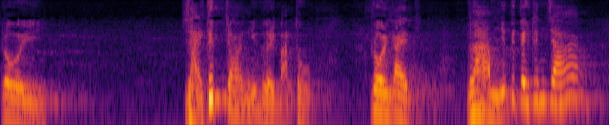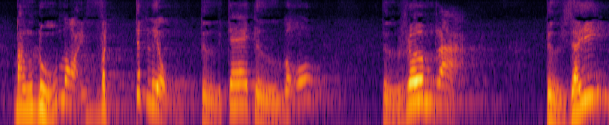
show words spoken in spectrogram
rồi giải thích cho những người bạn tù. Rồi ngài làm những cái cây thánh giá bằng đủ mọi vật chất liệu, từ tre, từ gỗ, từ rơm rạ từ giấy,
